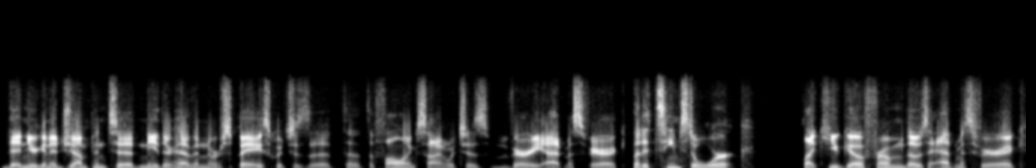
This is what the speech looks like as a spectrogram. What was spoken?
then you're going to jump into neither heaven nor space which is the, the the following song which is very atmospheric but it seems to work. Like you go from those atmospheric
